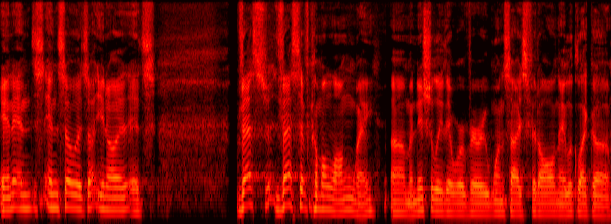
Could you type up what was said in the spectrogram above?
And and and so it's you know it's vests vests have come a long way. Um, initially, they were very one size fit all, and they look like a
